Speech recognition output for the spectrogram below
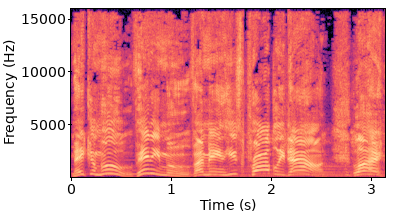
make a move, any move. I mean, he's probably down. Like,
